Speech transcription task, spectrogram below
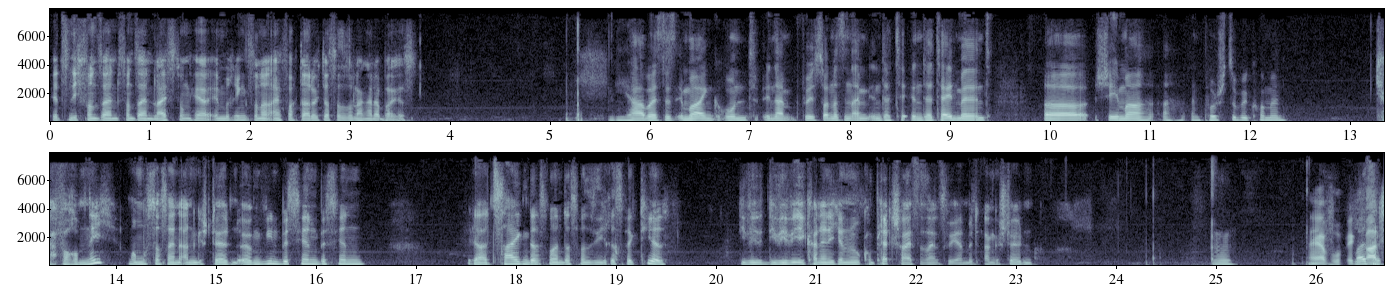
Jetzt nicht von seinen, von seinen Leistungen her im Ring, sondern einfach dadurch, dass er so lange dabei ist. Ja, aber es ist immer ein Grund, in einem, besonders in einem Enter Entertainment-Schema äh, einen Push zu bekommen. Ja, warum nicht? Man muss doch seinen Angestellten irgendwie ein bisschen, ein bisschen ja, zeigen, dass man, dass man sie respektiert. Die, die WWE kann ja nicht nur komplett scheiße sein zu ihren Mitangestellten. Hm. Naja, wo wir gerade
